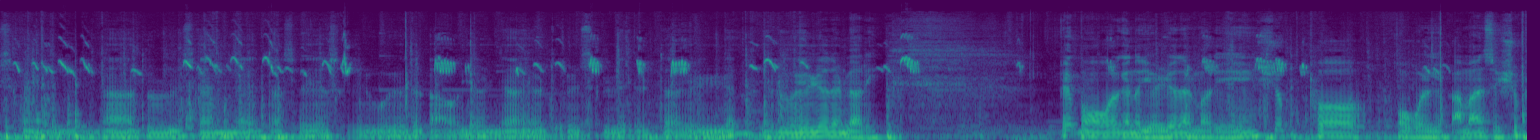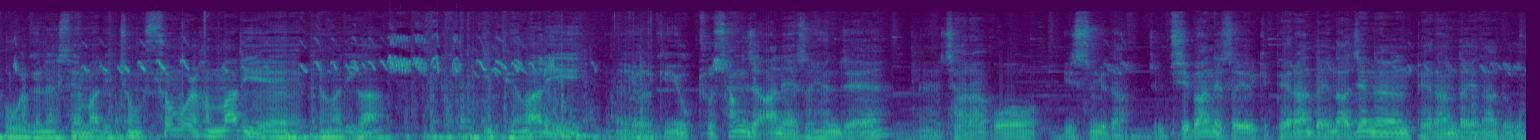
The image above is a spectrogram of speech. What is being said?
셋, 넷, 하나, 둘, 셋, 넷, 다섯, 여섯, 일곱, 여덟, 아홉, 열, 열, 열둘, 열셋, 열다, 열여, 열일곱, 열여덟 마리. 백봉 오골개는 18마리, 슈퍼 오골개, 까만색 슈퍼 오골개는 3마리, 총 21마리의 병아리가 이 병아리 이렇게 육ቹ 상자 안에서 현재 예, 자라고 있습니다. 지금 집 안에서 이렇게 베란다에, 낮에는 베란다에 놔두고,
